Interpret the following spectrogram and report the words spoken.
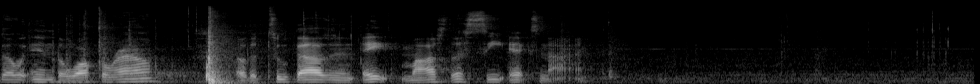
That will end the walk around of the 2008 Mazda CX-9.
